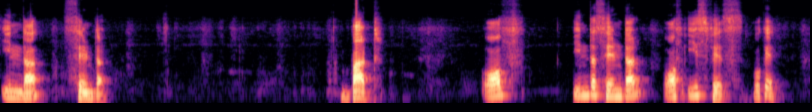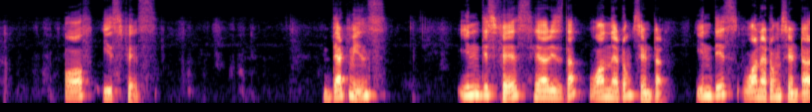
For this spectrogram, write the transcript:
in the center but of in the center of each face okay of each face that means in this face here is the one atom center in this one atom center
